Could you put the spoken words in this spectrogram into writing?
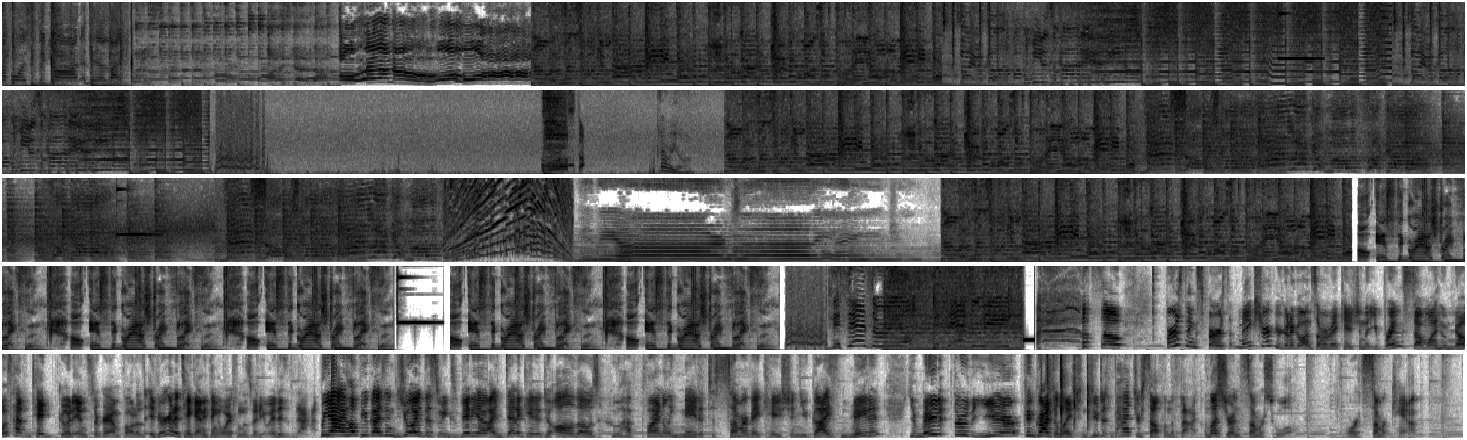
Instagram, straight flexing. On Instagram, straight flexing. On Instagram, straight flexing. On Instagram, straight flexing. On Instagram, straight flexing. This is real, this is me. so, first things first, make sure if you're gonna go on summer vacation that you bring someone who knows how to take good Instagram photos. If you're gonna take anything away from this video, it is that. But yeah, I hope you guys enjoyed this week's video. I dedicate it to all of those who have finally made it to summer vacation. You guys made it. You made it through the year. Congratulations. You just pat yourself on the back. Unless you're in summer school or summer camp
